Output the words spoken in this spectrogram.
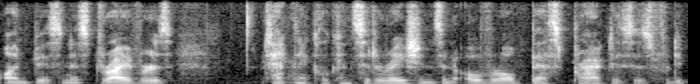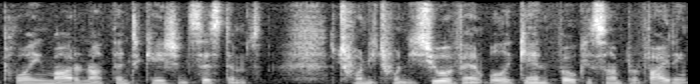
on business drivers, technical considerations, and overall best practices for deploying modern authentication systems. The 2022 event will again focus on providing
